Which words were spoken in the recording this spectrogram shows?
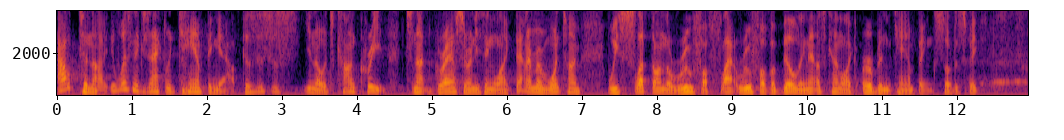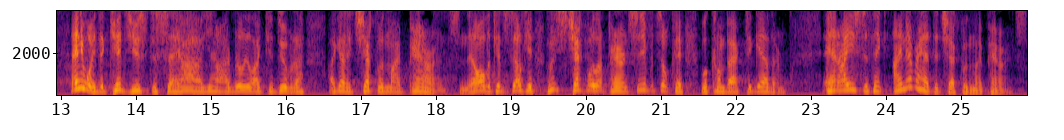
out tonight. It wasn't exactly camping out, because this is, you know, it's concrete. It's not grass or anything like that. I remember one time we slept on the roof, a flat roof of a building. That was kind of like urban camping, so to speak. Anyway, the kids used to say, ah, you know, I'd really like to do but I, I got to check with my parents. And all the kids would say, okay, let's check with our parents, see if it's okay. We'll come back together. And I used to think, I never had to check with my parents.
